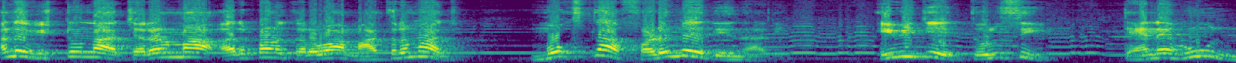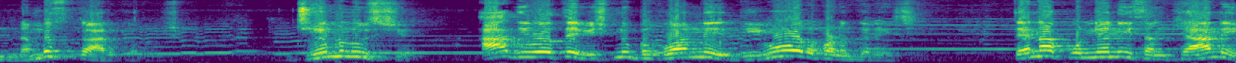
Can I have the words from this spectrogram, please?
અને વિષ્ણુના ચરણમાં અર્પણ કરવા માત્રમાં જ મોક્ષના ફળને દેનારી. એવી જે તુલસી, તેને હું નમસ્કાર કરું છું. જે મનુષ્ય આ દિવસે વિષ્ણુ ભગવાનને દીવો અર્પણ કરે છે, તેના પુણ્યની સંખ્યાને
